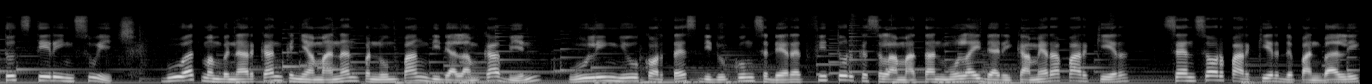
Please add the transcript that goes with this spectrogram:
Bluetooth Steering Switch. Buat membenarkan kenyamanan penumpang di dalam kabin, Wuling New Cortez didukung sederet fitur keselamatan mulai dari kamera parkir, sensor parkir depan balik,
